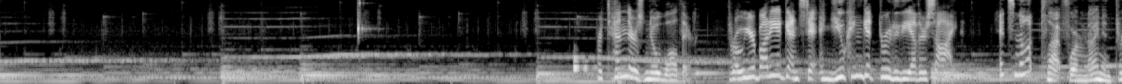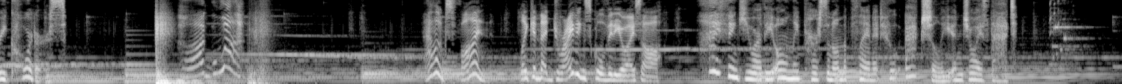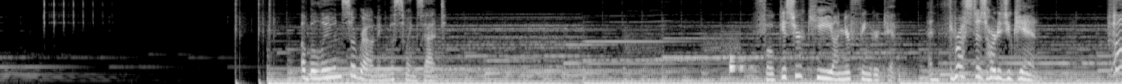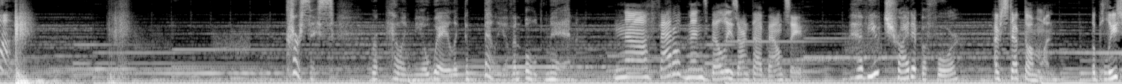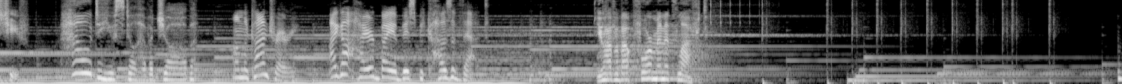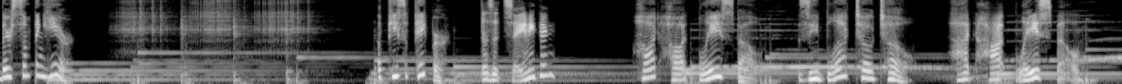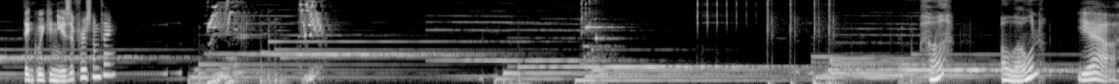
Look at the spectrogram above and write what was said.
Pretend there's no wall there. Throw your body against it and you can get through to the other side. It's not platform nine and three quarters. Agua! That looks fun. Like in that driving school video I saw. I think you are the only person on the planet who actually enjoys that. A balloon surrounding the swing set. Focus your key on your fingertip and thrust as hard as you can. Curses! Repelling me away like the belly of an old man. Nah, fat old men's bellies aren't that bouncy. Have you tried it before? I've stepped on one. The police chief. How do you still have a job? On the contrary, I got hired by ABIS because of that. You have about four minutes left. There's something here. A piece of paper. Does it say anything? Hot, hot blaze spell. Ziblato toe. Hot, hot blaze spell. Think we can use it for something? Huh? Alone? Yeah.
